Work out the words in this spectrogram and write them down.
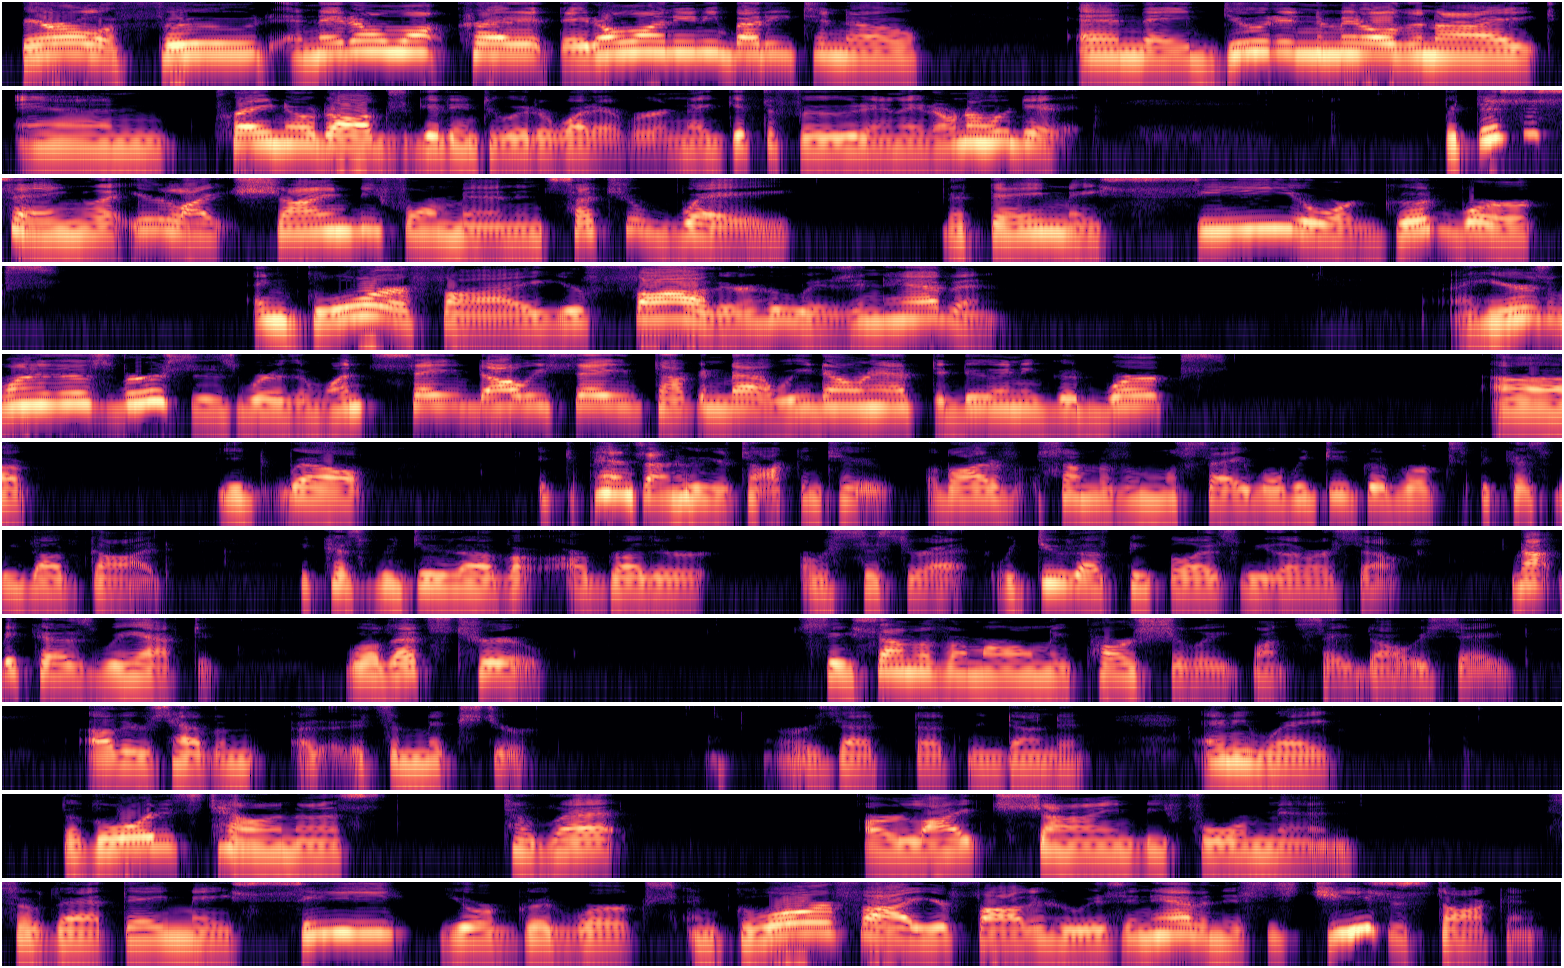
barrel of food and they don't want credit. They don't want anybody to know. And they do it in the middle of the night and pray no dogs get into it or whatever. And they get the food and they don't know who did it. But this is saying, let your light shine before men in such a way that they may see your good works and glorify your Father who is in heaven. Here's one of those verses where the once saved, always saved, talking about we don't have to do any good works. Uh, you, well, it depends on who you're talking to. A lot of some of them will say, "Well, we do good works because we love God, because we do love our brother or sister. We do love people as we love ourselves, not because we have to." Well, that's true. See, some of them are only partially once saved, always saved. Others have a, uh, it's a mixture, or is that that redundant? Anyway, the Lord is telling us to let our light shine before men so that they may see your good works and glorify your Father who is in heaven. This is Jesus talking.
